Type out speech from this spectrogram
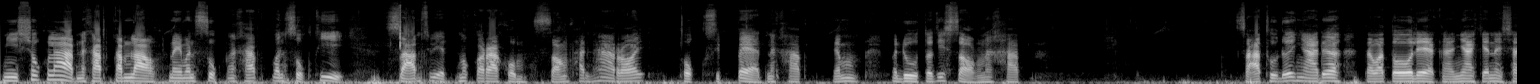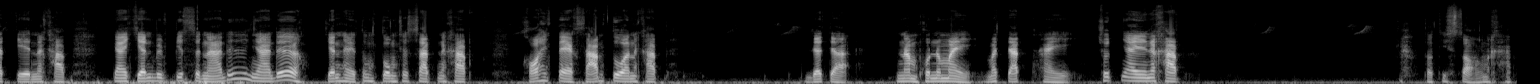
มีโชคลาภนะครับตำเราในวันศุกร์นะครับ วันศุกร์ที่ 31 มกราคม 2568 นะครับแล้วมาดูตัวที่ 2 นะครับ สาธุเด้อยาเด้อแต่ว่าตัวแรกนะยาเขียนให้ชัดเจนนะครับยาเขียนเป็นปริศนาเด้อยาเด้อเขียนให้ตรงๆชัดๆนะครับ ขอให้แตก 3 ตัวนะครับเดี๋ยวจะนำผลไม้มาจัดให้ ชุดใหญ่นะครับตัวที่สองนะครับ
